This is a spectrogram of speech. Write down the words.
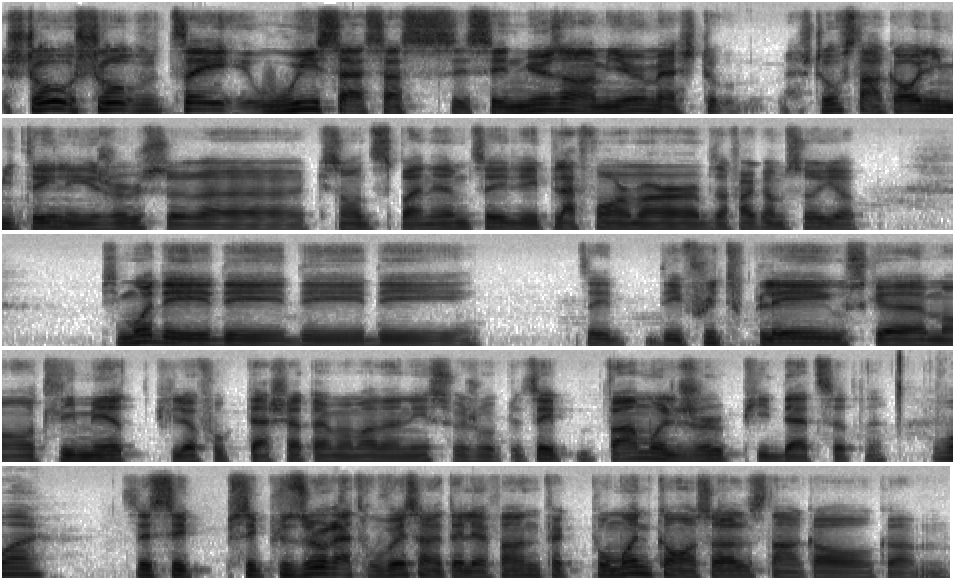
Je trouve, je trouve tu sais, oui, ça, ça, c'est de mieux en mieux, mais je trouve, je trouve que c'est encore limité, les jeux sur, euh, qui sont disponibles. Tu sais, les platformers, des affaires comme ça, il y a. Puis moi, des, des, des, des, des free-to-play où ce que, on te limite, puis là, il faut que tu achètes à un moment donné si tu veux jouer plus. Tu sais, vends-moi le jeu, puis that's it. Là. Ouais. Tu sais, c'est plus dur à trouver sur un téléphone. Fait que pour moi, une console, c'est encore comme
